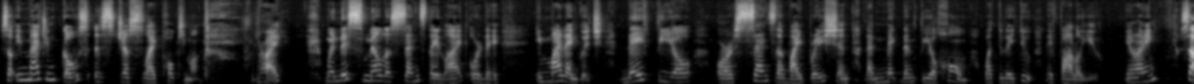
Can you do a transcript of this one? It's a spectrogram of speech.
So imagine ghosts is just like Pokemon, right? When they smell the scent they like, or they, in my language, they feel or sense the vibration that make them feel home, what do they do? They follow you. You know what I mean? So,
